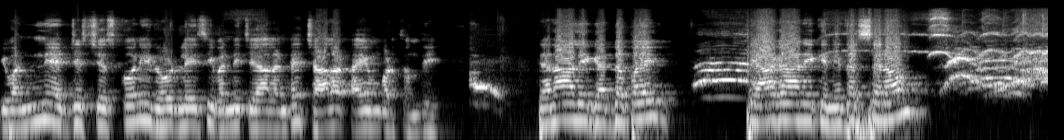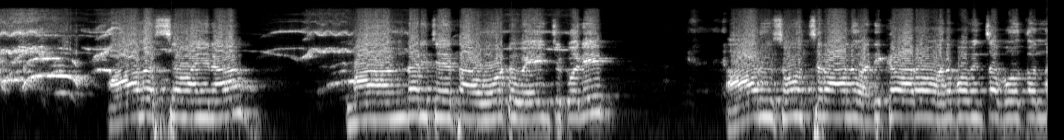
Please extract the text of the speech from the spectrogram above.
ఇవన్నీ అడ్జస్ట్ చేసుకొని రోడ్లు వేసి ఇవన్నీ చేయాలంటే చాలా టైం పడుతుంది. తెనాలి గడ్డపై త్యాగానికి నిదర్శనం. ఆలస్యమైన మా అందరి చేత ఓటు వేయించుకొని ఆరు సంవత్సరాలు అధికారం అనుభవించబోతున్న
